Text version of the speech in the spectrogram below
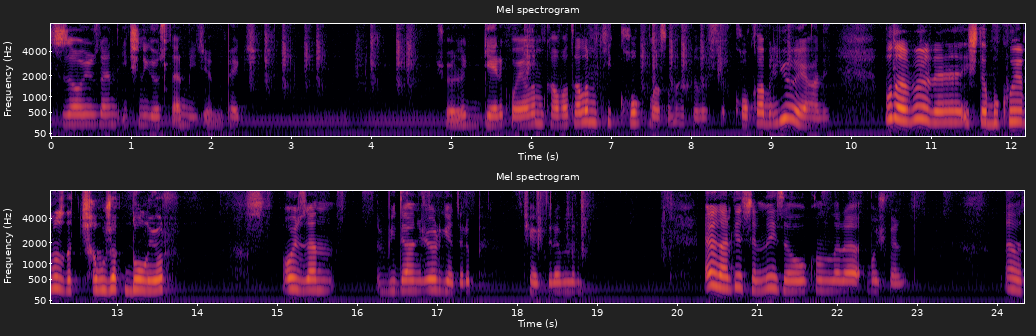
Size o yüzden içini göstermeyeceğim pek. Şöyle geri koyalım, kapatalım ki kokmasın arkadaşlar. Kokabiliyor yani. Bu da böyle işte bu kuyumuz da çabucak doluyor. O yüzden vidanjör getirip çektirebilirim. Evet arkadaşlar neyse o konulara boş verin. Evet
